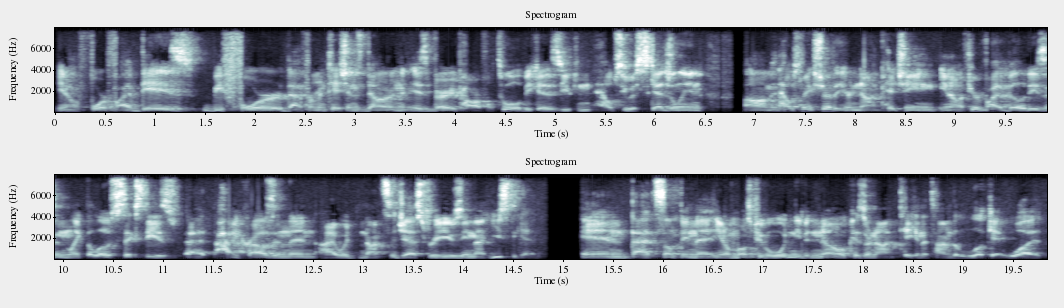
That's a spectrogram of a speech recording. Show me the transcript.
you know four or five days before that fermentation is done is very powerful tool because you can helps you with scheduling um, it helps make sure that you're not pitching you know if your viability is in like the low 60s at high krausen then i would not suggest reusing that yeast again and that's something that you know most people wouldn't even know because they're not taking the time to look at what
